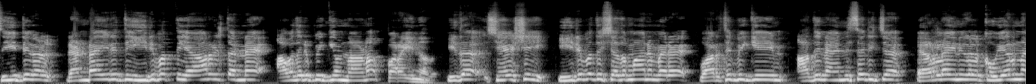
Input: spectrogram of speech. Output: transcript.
സീറ്റുകൾ രണ്ടായിരത്തി ഇരുപത്തിയാറിൽ തന്നെ അവതരിപ്പിക്കുമെന്നാണ് പറയുന്നത്. ഇത് ശേഷി ഇരുപത് ശതമാനം വരെ വർദ്ധിപ്പിക്കുകയും അതിനനുസരിച്ച് എയർലൈനുകൾക്ക് ഉയർന്ന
